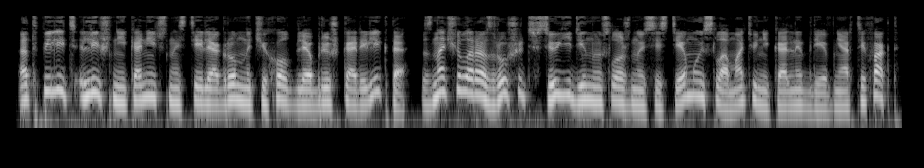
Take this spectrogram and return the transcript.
Отпилить лишние конечности или огромный чехол для брюшка реликта значило разрушить всю единую сложную систему и сломать уникальный древний артефакт.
